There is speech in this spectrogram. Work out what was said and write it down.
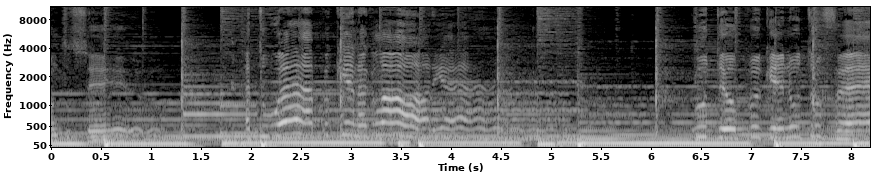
aconteceu a tua pequena glória, o teu pequeno troféu.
